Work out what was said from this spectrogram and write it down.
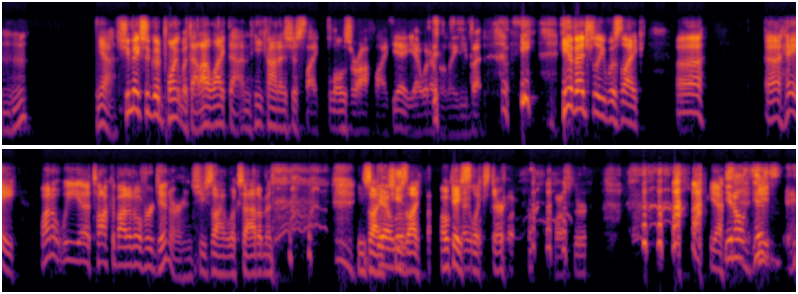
Mm-hmm. Yeah, she makes a good point with that. I like that, and he kind of just like blows her off, like, "Yeah, yeah, whatever, lady." But he he eventually was like, "Uh, uh, hey, why don't we uh, talk about it over dinner?" And she's like, looks at him, and he's like, Yeah, she's look- like, "Okay, hey, slickster." Buster. yeah, You know, his, his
